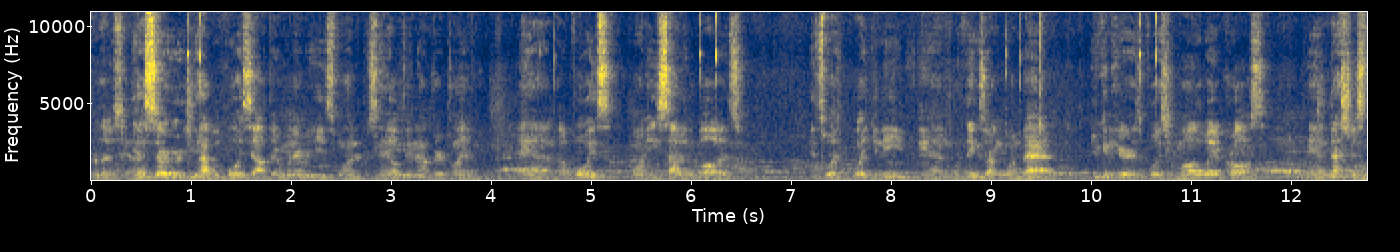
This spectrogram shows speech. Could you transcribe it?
for those guys? Yes, sir. You have a voice out there whenever he's 100% healthy and out there playing. And a voice on each side of the ball is, is what, what you need. And when things aren't going bad, you can hear his voice from all the way across. And that's just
